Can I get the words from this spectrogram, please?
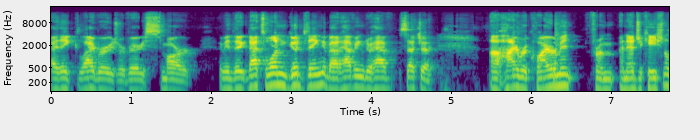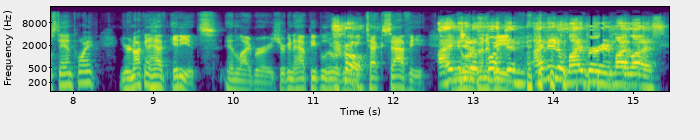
I think libraries are very smart. I mean, they, that's one good thing about having to have such a, a high requirement from an educational standpoint. You're not going to have idiots in libraries. You're going to have people who are going to be tech savvy. I need a fucking. Be... I need a library in my life.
